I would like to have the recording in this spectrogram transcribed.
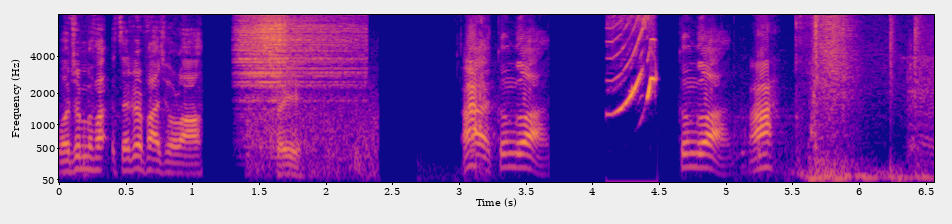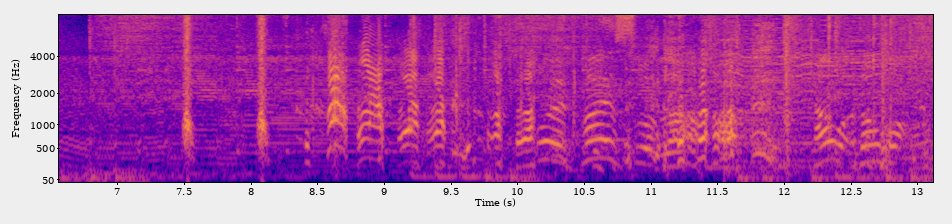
我这么发在这发球了啊，可以。哎，根哥，根哥啊，哈哈哈！我也太损了，拿我当幌子。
